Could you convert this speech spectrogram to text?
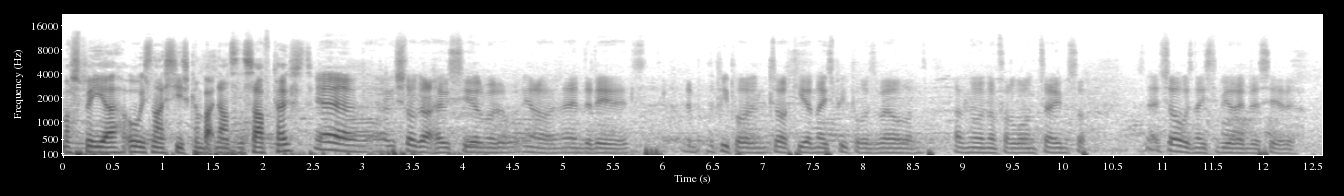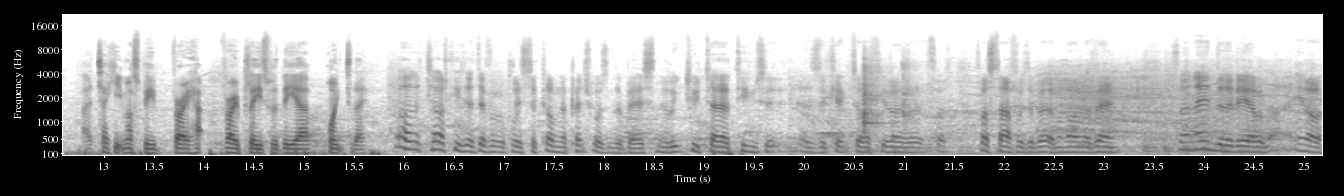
Must be uh, always nice to you to come back down to the south coast. Yeah, we've still got a house here. But, you know, at the end of the day, it's, the, the people in Torquay are nice people as well, and I've known them for a long time. So it's always nice to be around this area. I take it you must be very ha- very pleased with the uh, point today. Well, the Torquay's a difficult place to come. The pitch wasn't the best, and they looked two tired teams as they kicked off. You know, the first, first half was a bit of an non-event. So at the end of the day, you know,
